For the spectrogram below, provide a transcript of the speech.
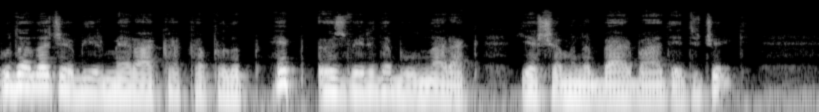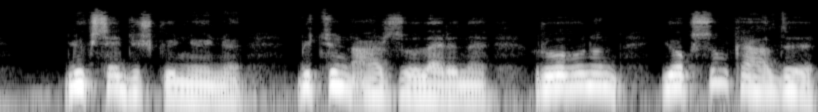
budalaca bir meraka kapılıp hep özveride bulunarak yaşamını berbat edecek? Lükse düşkünlüğünü, bütün arzularını, ruhunun yoksun kaldığı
